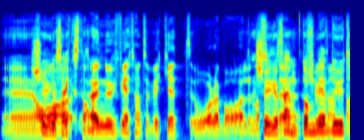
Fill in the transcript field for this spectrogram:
Eh, 2016. Ja, nu vet jag inte vilket år det var. Eller något sånt där. 2015 blev du ju 2015.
